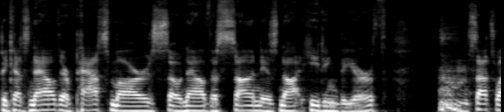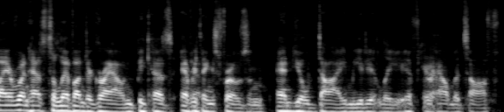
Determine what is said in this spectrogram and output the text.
because now they're past Mars. So now the sun is not heating the earth. so that's why everyone has to live underground because everything's frozen and you'll die immediately if your helmet's off.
